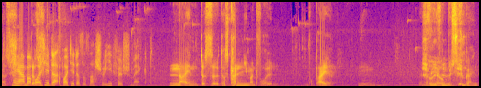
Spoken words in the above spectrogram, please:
Das Naja, stimmt, aber das wollt ihr, da, stimmt. wollt ihr, dass es nach Schwefel schmeckt? Nein, das, äh, das kann niemand wollen. Wobei. hm, Schwefel? ein bisschen, ein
